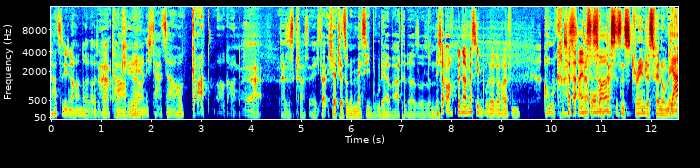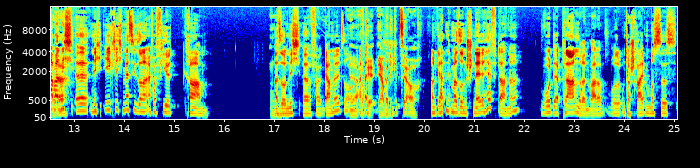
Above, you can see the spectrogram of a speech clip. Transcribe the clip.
hatte die noch andere Leute da ah, kamen. Okay. Ne? Und ich dachte, oh Gott, oh Gott. Ja, das ist krass. Ey. Ich, dachte, ich hätte jetzt so eine Messi-Bude erwartet oder so. so ich habe auch mit einer Messi-Bude geholfen. Oh, krass. Ich hatte eine das Oma. Ist so, das ist ein stranges Phänomen. Ja, aber oder? nicht, äh, nicht eklig Messi, sondern einfach viel Kram. Mhm. Also nicht äh, vergammelt so. Ja, okay. ja, aber die gibt's ja auch. Und wir hatten immer so einen Schnellhefter, ne? Wo der Plan drin war, wo du unterschreiben musstest,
